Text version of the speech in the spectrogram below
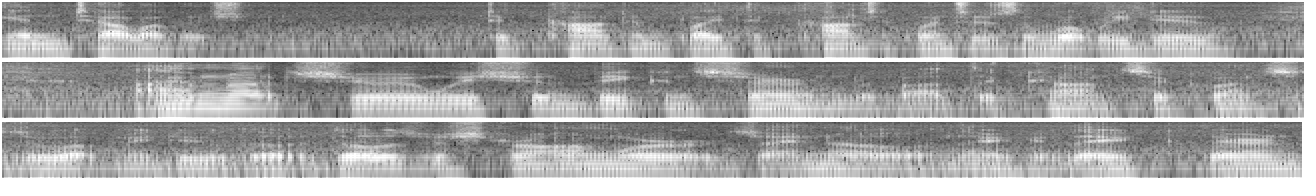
in television to contemplate the consequences of what we do? I'm not sure we should be concerned about the consequences of what we do. Those are strong words, I know, and they're, they, are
